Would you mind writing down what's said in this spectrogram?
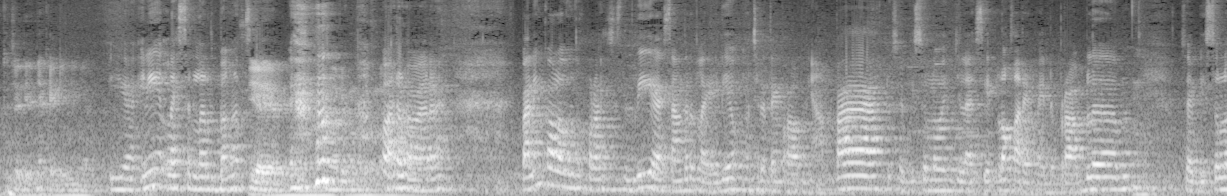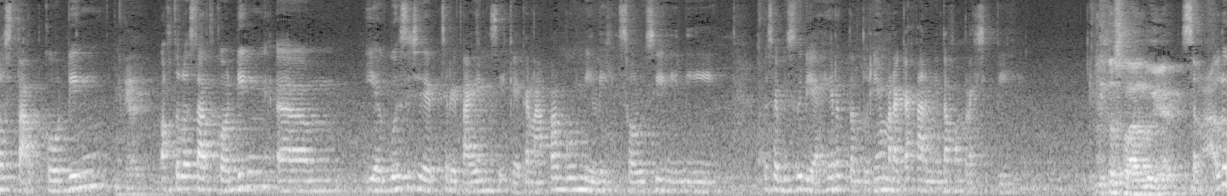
kejadiannya kayak gini kan. iya ini lesson learned banget sih Iya iya. parah-parah paling kalau untuk proses sendiri ya standar lah ya dia mau ceritain problemnya apa terus habis itu lo jelasin lo clarify the problem Hmm. terus habis itu lo start coding Oke. waktu lo start coding em, ya gue sih cer- ceritain sih kayak kenapa gue milih solusi ini nih terus habis itu di akhir tentunya mereka akan minta complexity Itu selalu ya. selalu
